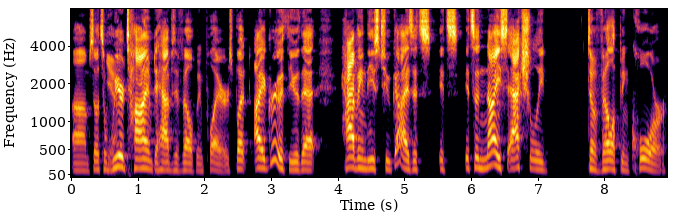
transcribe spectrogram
Um, so it's a yeah. weird time to have developing players. But I agree with you that having these two guys, it's it's it's a nice actually developing core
